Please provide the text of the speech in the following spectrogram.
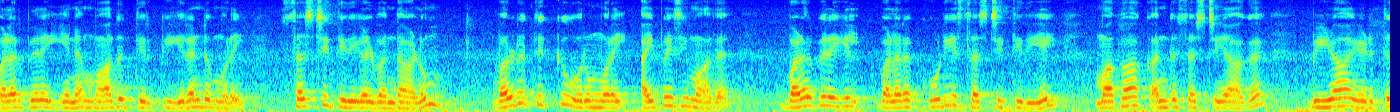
வளர்பிறை என மாதத்திற்கு இரண்டு முறை சஷ்டி திதிகள் வந்தாலும் வருடத்திற்கு ஒரு முறை ஐப்பசி மாத வளர்பிறையில் வளரக்கூடிய சஷ்டி திதியை மகா கந்த சஷ்டியாக விழா எடுத்து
